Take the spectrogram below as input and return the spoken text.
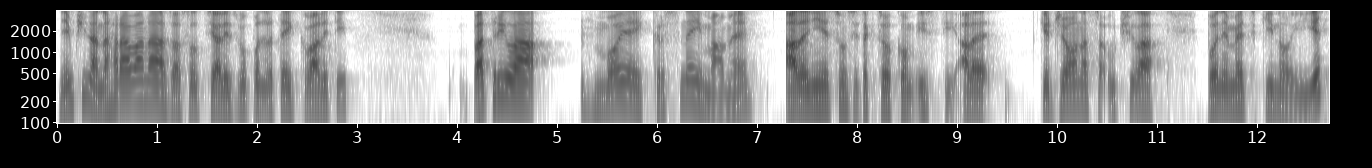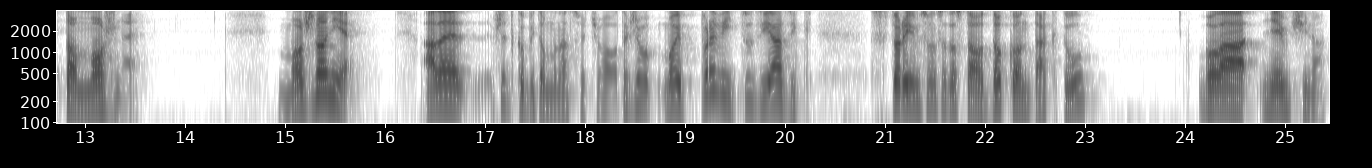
Nemčina nahrávaná za socializmu podľa tej kvality, patrila mojej krsnej mame, ale nie som si tak celkom istý. Ale keďže ona sa učila po nemecky, no je to možné. Možno nie ale všetko by tomu nasvedčovalo. Takže môj prvý cudzí jazyk, s ktorým som sa dostal do kontaktu, bola Nemčina.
